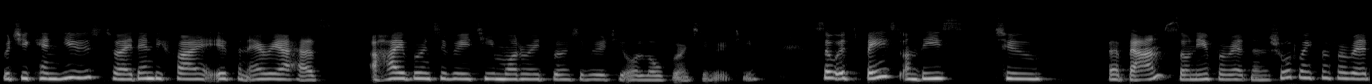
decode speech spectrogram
which you can use to identify if an area has a high burn severity, moderate burn severity, or low burn severity. So it's based on these two uh, bands, so near infrared and shortwave infrared,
